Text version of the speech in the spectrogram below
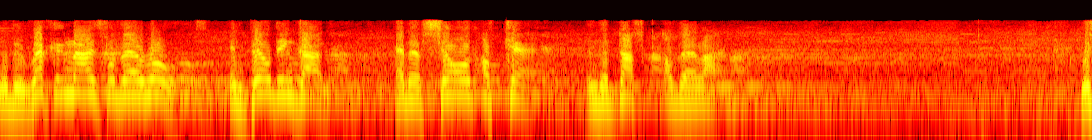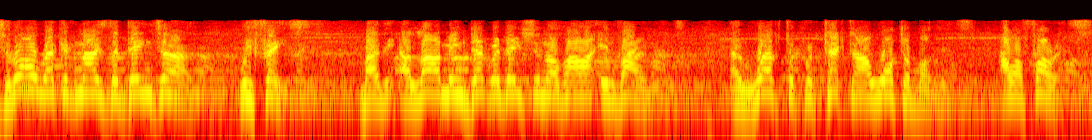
will be recognized for their roles in building Ghana and assured of care in the dusk of their life. We should all recognize the danger we face by the alarming degradation of our environment and work to protect our water bodies, our forests,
